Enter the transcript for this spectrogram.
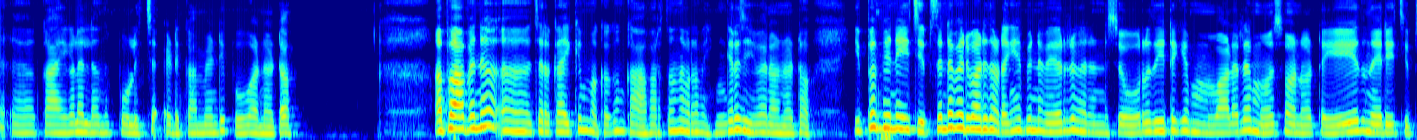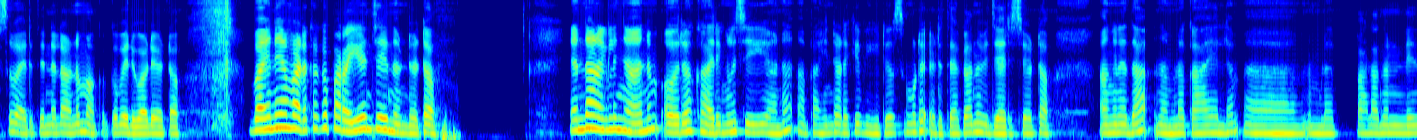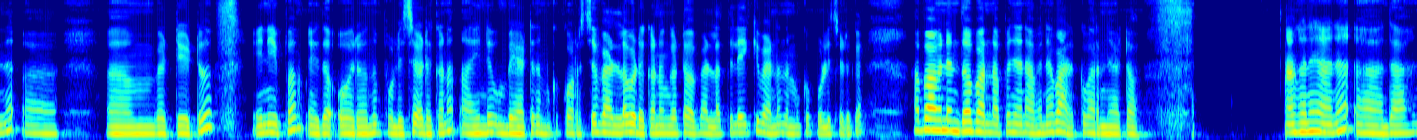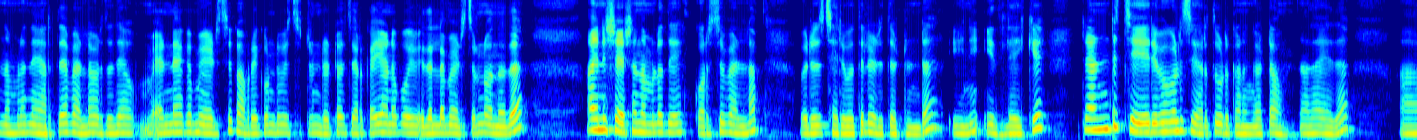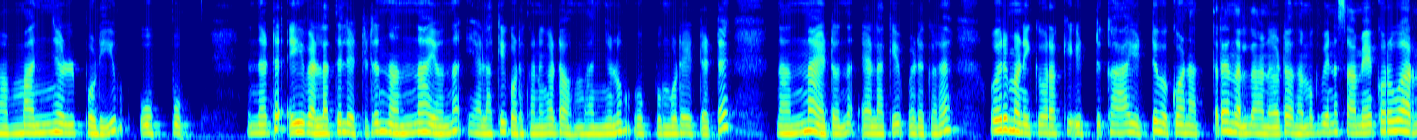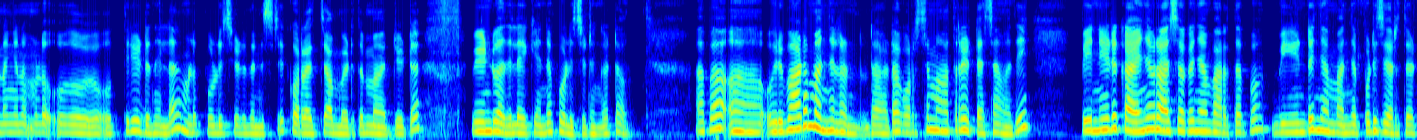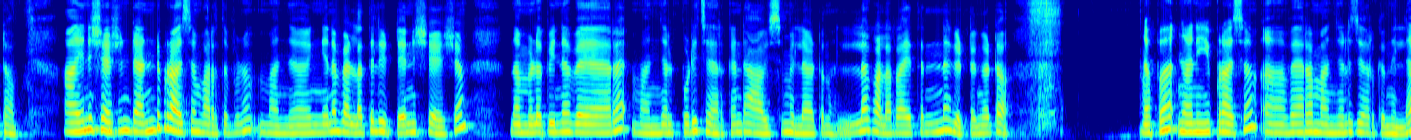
കായകളെല്ലാം ഒന്ന് പൊളിച്ച് എടുക്കാൻ വേണ്ടി പോവാണ് കേട്ടോ. അപ്പോൾ അവന് ചെറുക്കായ്ക്കും മക്കൾക്കും കാവർത്തം പറഞ്ഞാൽ ഭയങ്കര ജീവനാണ് കേട്ടോ. ഇപ്പം പിന്നെ ഈ ചിപ്സിന്റെ പരിപാടി തുടങ്ങിയ പിന്നെ വേറൊരു കാര്യമുണ്ട് ചോറ് തീറ്റയ്ക്ക് വളരെ മോശമാണ് കേട്ടോ. ഏത് നേരം ഈ ചിപ്സ് വരുത്തിന്റെലാണ് മക്കൾക്ക് പരിപാടി കേട്ടോ. അപ്പോൾ അതിന് ഞാൻ വഴക്കൊക്കെ പറയുകയും ചെയ്യുന്നുണ്ട് കേട്ടോ. എന്താണെങ്കിലും ഞാനും ഓരോ കാര്യങ്ങൾ ചെയ്യുകയാണ്. അപ്പോൾ അതിന്റെ ഇടയ്ക്ക് വീഡിയോസും കൂടെ എടുത്തേക്കാമെന്ന് വിചാരിച്ചു കേട്ടോ. അങ്ങനെ ഇതാ നമ്മൾ കായെല്ലാം നമ്മൾ പാളാന്നുണ്ടിൽ വെട്ടിയിട്ടു. ഇനിയിപ്പം ഇത് ഓരോന്ന് പൊളിച്ചെടുക്കണം. അതിന്റെ മുമ്പേയായിട്ട് നമുക്ക് കുറച്ച് വെള്ളം എടുക്കണം കേട്ടോ. വെള്ളത്തിലേക്ക് വേണം നമുക്ക് പൊളിച്ചെടുക്കാൻ. അപ്പോൾ അവൻ എന്തോ പറഞ്ഞു. അപ്പോൾ ഞാൻ അവനെ വഴക്ക് പറഞ്ഞു കേട്ടോ. അങ്ങനെ ഞാൻ എന്താ നമ്മൾ നേരത്തെ വെള്ളം എടുത്തത് എണ്ണയൊക്കെ മേടിച്ച് കവറിൽ കൊണ്ട് വെച്ചിട്ടുണ്ട് കേട്ടോ. ചെറുക്കൈയാണ് പോയി ഇതെല്ലാം മേടിച്ചുകൊണ്ട് വന്നത്. അതിന് ശേഷം നമ്മളിത് കുറച്ച് വെള്ളം ഒരു ചരുവത്തിലെടുത്തിട്ടുണ്ട് ഇനി ഇതിലേക്ക് രണ്ട് ചേരുവകൾ ചേർത്ത് കൊടുക്കണം കേട്ടോ. അതായത് മഞ്ഞൾപ്പൊടിയും ഉപ്പും എന്നിട്ട് ഈ വെള്ളത്തിലിട്ടിട്ട് നന്നായി ഒന്ന് ഇളക്കി കൊടുക്കണം കേട്ടോ. മഞ്ഞളും ഉപ്പും കൂടെ ഇട്ടിട്ട് നന്നായിട്ടൊന്ന് ഇളക്കി എടുക്കണേ. ഒരു മണിക്കൂറൊക്കെ ഇട്ട് കായ ഇട്ട് വെക്കുവാണ്. അത്രയും നല്ലതാണ് കേട്ടോ. നമുക്ക് പിന്നെ സമയക്കുറവ് കാരണമെങ്കിൽ നമ്മൾ ഒത്തിരി ഇടുന്നില്ല. നമ്മൾ പൊളിച്ചിടുന്നതിനനുസരിച്ച് കുറച്ച് അമ്പെടുത്ത് മാറ്റിയിട്ട് വീണ്ടും അതിലേക്ക് തന്നെ പൊളിച്ചിടും കേട്ടോ. അപ്പോൾ ഒരുപാട് മഞ്ഞളുണ്ട് കേട്ടോ. കുറച്ച് മാത്രം ഇട്ടേച്ചാൽ മതി. പിന്നീട് കഴിഞ്ഞ പ്രാവശ്യമൊക്കെ ഞാൻ വറുത്തപ്പം വീണ്ടും ഞാൻ മഞ്ഞൾപ്പൊടി ചേർത്ത് കേട്ടോ. അതിന് ശേഷം രണ്ട് പ്രാവശ്യം വറുത്തപ്പോഴും മഞ്ഞ ഇങ്ങനെ വെള്ളത്തിലിട്ടതിന് ശേഷം നമ്മൾ പിന്നെ വേറെ മഞ്ഞൾപ്പൊടി ചേർക്കേണ്ട ആവശ്യമില്ല കേട്ടോ. നല്ല കളറായി തന്നെ കിട്ടും കേട്ടോ. അപ്പോൾ ഞാൻ ഈ പ്രാവശ്യം വേറെ മഞ്ഞൾ ചേർക്കുന്നില്ല.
